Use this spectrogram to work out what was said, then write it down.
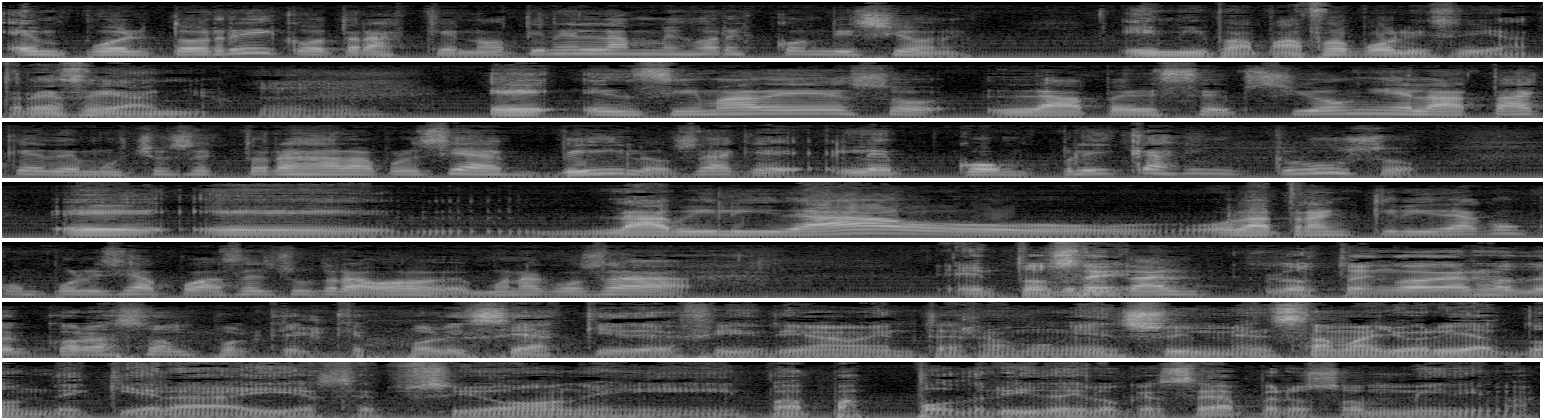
en Puerto Rico, tras que no tienen las mejores condiciones, y mi papá fue policía, 13 años, eh, encima de eso, la percepción y el ataque de muchos sectores a la policía es vil, o sea que le complicas incluso eh, eh, la habilidad o, la tranquilidad con que un policía pueda hacer su trabajo. Es una cosa Entonces, los tengo agarrados del corazón porque el que es policía aquí, definitivamente, Ramón, en su inmensa mayoría, donde quiera hay excepciones y papas podridas y lo que sea, pero son mínimas.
